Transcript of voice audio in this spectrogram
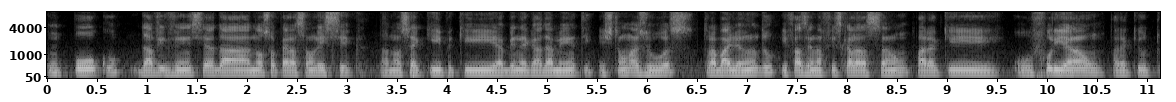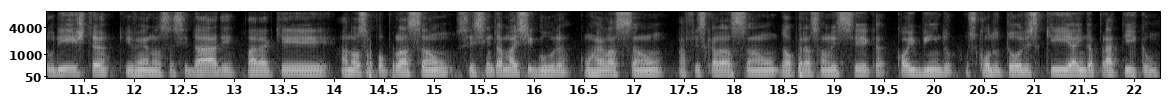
um pouco da vivência da nossa Operação Lei Seca, da nossa equipe que abnegadamente estão nas ruas trabalhando e fazendo a fiscalização para que o fulião, para que o turista que vem à nossa cidade, para que a nossa população se sinta mais segura com relação à fiscalização da Operação Lei Seca, coibindo os condutores que ainda praticam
